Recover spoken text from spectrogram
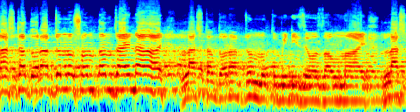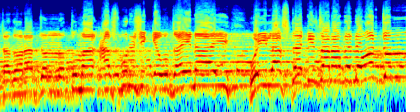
লাশটা ধরার জন্য সন্তান যায় নাই, লাশটা ধরার জন্য তুমি নিজেও যাও নাই, লাশটা ধরার জন্য তোমার আশপুরুষি কেউ যায় নাই, ওই লাশটা কি জানাতে দেওয়ার জন্য?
